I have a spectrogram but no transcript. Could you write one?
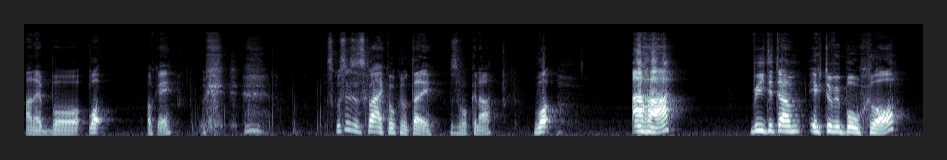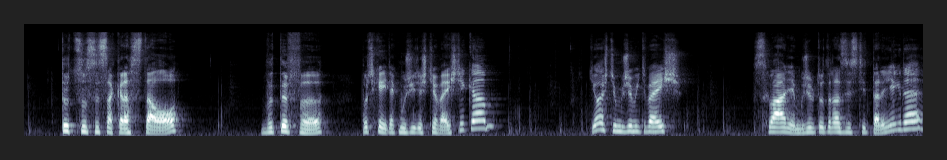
A nebo, wo, OK. Zkusím se schválně kouknout tady, z okna. Wo, aha! Vidíte tam, jak to vybouchlo? To, co se sakra stalo? WTF? Počkej, tak můžu jít ještě vejš někam? Jo, ještě můžeme jít vejš. Schválně, můžeme to teda zjistit tady někde?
